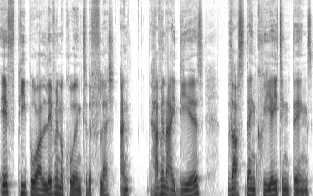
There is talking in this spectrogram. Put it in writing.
if people are living according to the flesh and having ideas, thus then creating things,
